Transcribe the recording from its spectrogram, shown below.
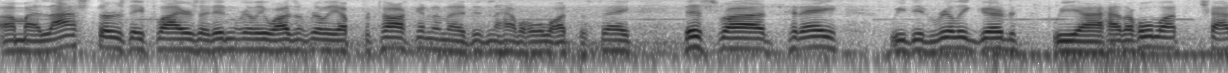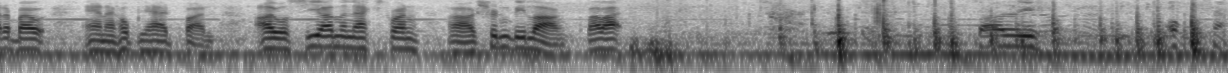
Uh, my last Thursday Flyers, I didn't really, wasn't really up for talking and I didn't have a whole lot to say. This, uh, today, we did really good. We uh, had a whole lot to chat about and I hope you had fun. I will see you on the next one. Uh, shouldn't be long. Bye-bye. Sorry. Sorry. Oh, crap.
